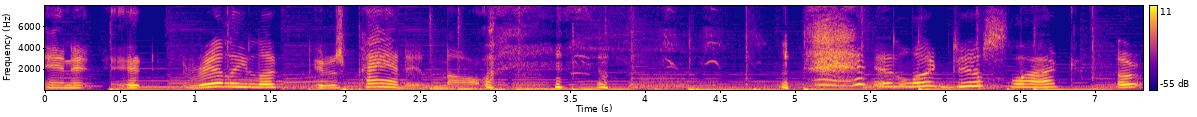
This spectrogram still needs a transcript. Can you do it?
And it, it really looked, it was padded and all. it looked just like a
